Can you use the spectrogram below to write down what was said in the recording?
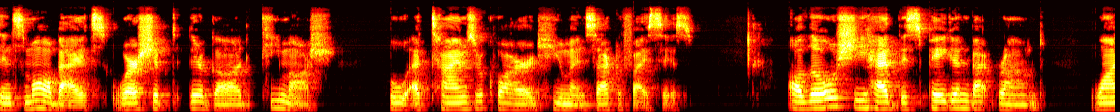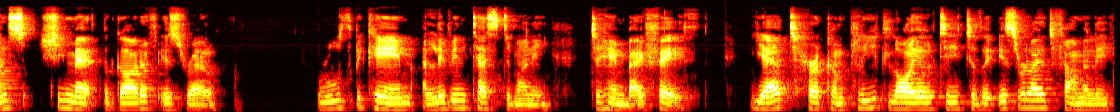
since Moabites worshipped their god Chemosh, who at times required human sacrifices. Although she had this pagan background, once she met the God of Israel, Ruth became a living testimony to him by faith. Yet her complete loyalty to the Israelite family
